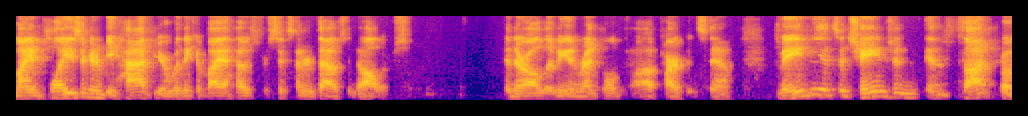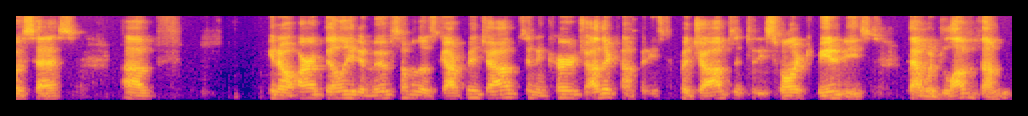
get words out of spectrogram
my employees are going to be happier when they can buy a house for $600,000 and they're all living in rental uh, apartments now. Maybe it's a change in, in thought process of you know our ability to move some of those government jobs and encourage other companies to put jobs into these smaller communities that would love them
